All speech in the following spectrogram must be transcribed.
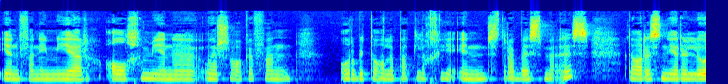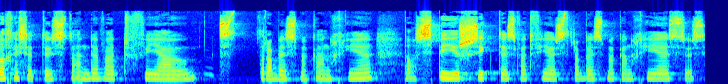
een van die meer algemene oorsake van orbitale patologie en strabisme is. Daar is neurologiese toestande wat vir jou strabisme kan gee. Daar's spiersiektes wat vir jou strabisme kan gee soos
